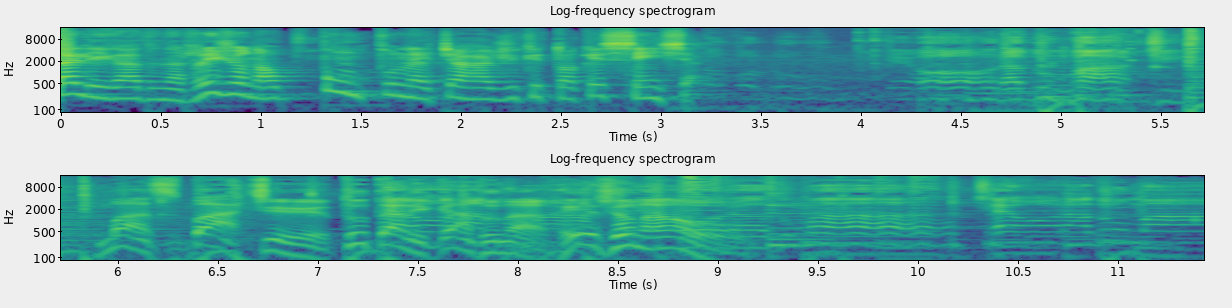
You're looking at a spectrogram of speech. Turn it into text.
Tá ligado na regional.net, a rádio que toca essência. Hora do mate. Mas bate, tu tá ligado na regional. É hora do mate, é hora do mate.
